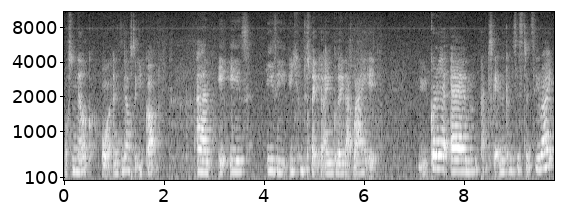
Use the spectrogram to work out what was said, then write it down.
or some milk or anything else that you've got um, it is easy. You can just make your own glue that way. It, you've got to um, practice getting the consistency right.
